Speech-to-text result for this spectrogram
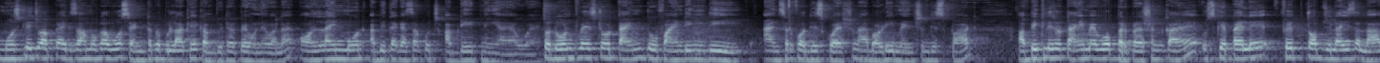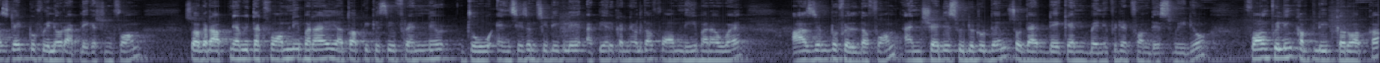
मोस्टली जो आपका एग्ज़ाम होगा, वो सेंटर पे बुला के कंप्यूटर पे होने वाला है। ऑनलाइन मोड अभी तक ऐसा कुछ अपडेट नहीं आया हुआ है। तो don't waste your time to finding the answer for this question I already mention this part अभी के लिए जो टाइम है, वो प्रिपरेशन का है। उसके पहले fifth of July is the last date to fill your application form so अगर आपने अभी तक फॉर्म नहीं भरा है, या तो आपके किसी फ्रेंड ने जो एन सी टी के लिए अपेयर करने वाला था फॉर्म नहीं भरा हुआ है आज them to fill the form and share this video to them so that they can benefited from this video form filling complete करो आपका,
